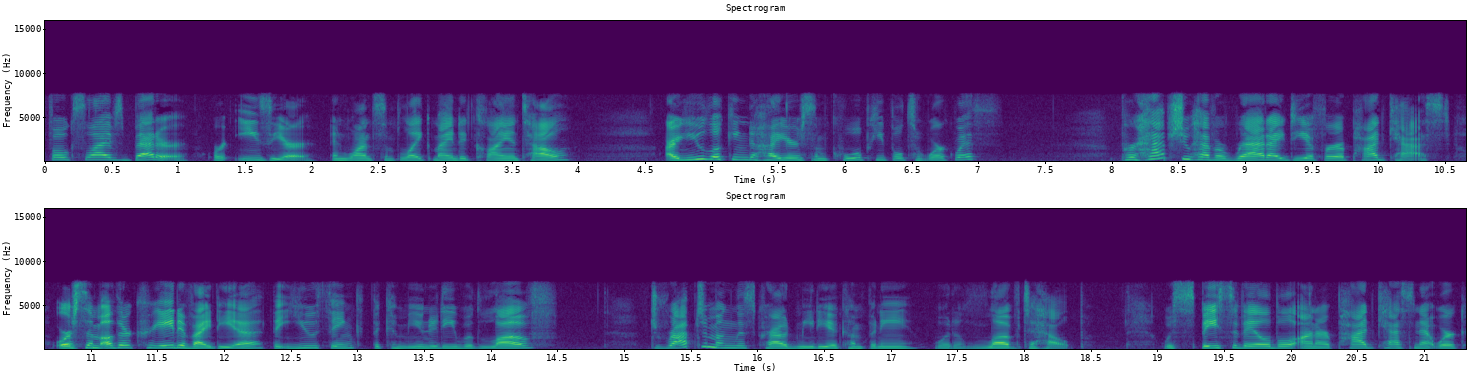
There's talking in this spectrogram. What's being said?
folks' lives better or easier and want some like minded clientele? Are you looking to hire some cool people to work with? Perhaps you have a rad idea for a podcast or some other creative idea that you think the community would love. Dropped Among This Crowd Media Company would love to help. With space available on our podcast network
